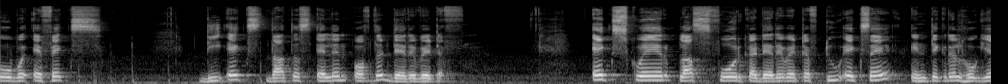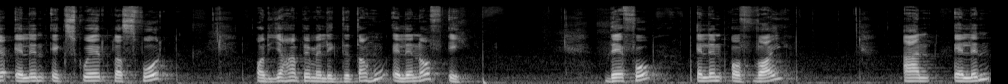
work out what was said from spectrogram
over f x d x is l n of the derivative x square plus four का डेरिवेटिव टू एक्स है इंटीग्रल हो गया l n x square plus four और यहाँ पे मैं लिख देता हूँ l n of a n of y and l n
